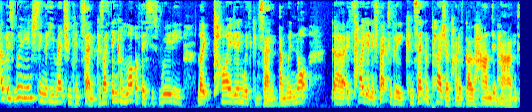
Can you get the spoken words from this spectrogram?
uh, it's really interesting that you mentioned consent because I think a lot of this is really like tied in with consent, and we're not. Uh, it's tied in effectively. Consent and pleasure kind of go hand in hand,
